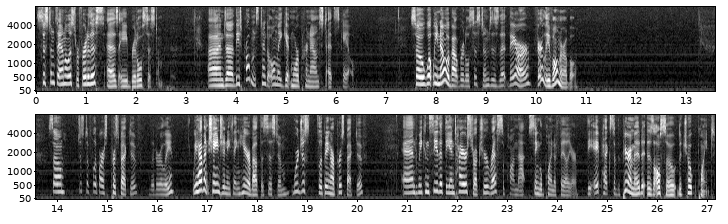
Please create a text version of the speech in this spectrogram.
Systems analysts refer to this as a brittle system. And uh, these problems tend to only get more pronounced at scale. So what we know about brittle systems is that they are fairly vulnerable. So just to flip our perspective, literally, we haven't changed anything here about the system. We're just flipping our perspective. And we can see that the entire structure rests upon that single point of failure. The apex of the pyramid is also the choke point.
